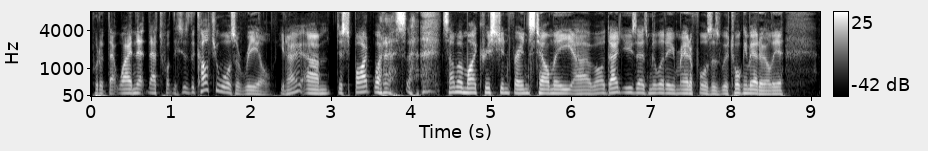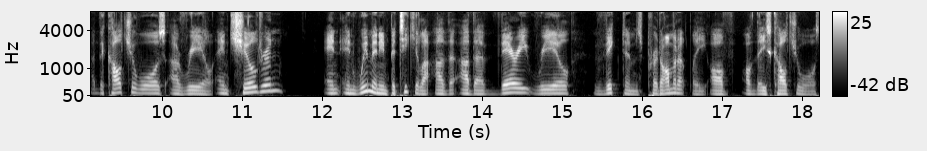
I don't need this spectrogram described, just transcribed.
put it that way. And that, that's what this is. The culture wars are real, you know, um, despite what some of my Christian friends tell me, uh, well, don't use those military metaphors as we were talking about earlier. Uh, the culture wars are real. And children and, and women in particular are the, are the very real victims predominantly of, of these culture wars.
